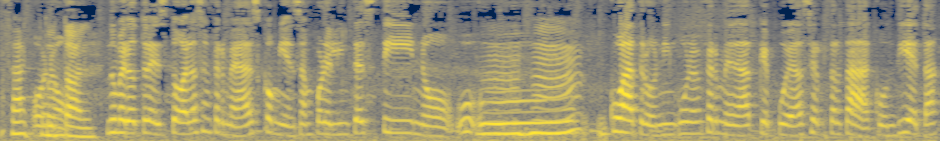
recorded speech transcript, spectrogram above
Exacto. ¿O no? Total. Número tres, todas las enfermedades comienzan por el intestino. Uh, uh. Cuatro, ninguna enfermedad que pueda ser tratada con dieta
